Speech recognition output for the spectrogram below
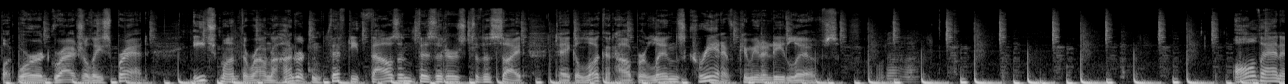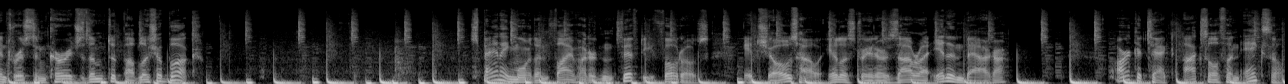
but word gradually spread. Each month, around 150,000 visitors to the site take a look at how Berlin's creative community lives. All that interest encouraged them to publish a book. Spanning more than 550 photos, it shows how illustrator Zara Innenberger, architect Axel van Exel,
